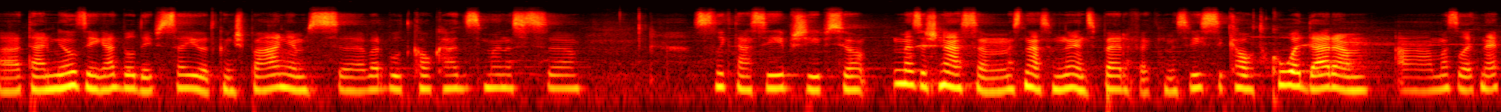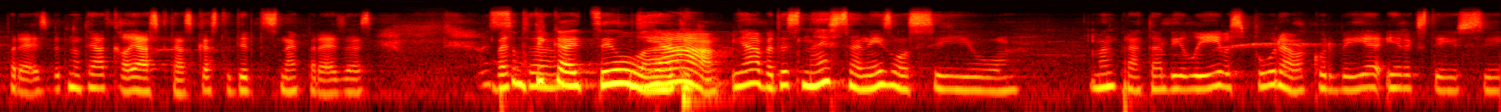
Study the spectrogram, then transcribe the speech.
Tā ir milzīga atbildības sajūta, ka viņš pārņems varbūt kaut kādas manas sliktās īpašības. Jo mēs taču neesam, mēs neesam neviens perfekts. Mēs visi kaut ko darām mazliet nepareizi, bet nu, te atkal jāskatās, kas tad ir tas nepareizais. Mēs bet, esam tikai cilvēki. Jā, jā, bet es nesen izlasīju, manuprāt, tā bija Līva Spūrava, kur bija ierakstījusi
